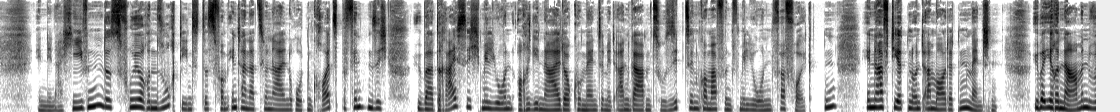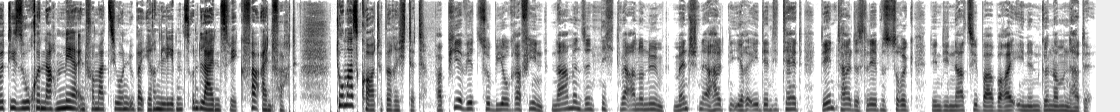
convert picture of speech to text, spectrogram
In den Archiven des früheren Suchdienstes vom Internationalen Roten Kreuz befinden sich über 30 Millionen Originaldokumente mit Angaben zu 17,5 Millionen verfolgten, inhaftierten und ermordeten Menschen. Über ihre Namen wird die Suche nach mehr Informationen über ihren Lebens- und Leidensweg vereinfacht. Thomas Korte berichtet. Papier wird zu Biografien. Namen sind nicht mehr anonym. Menschen erhalten ihre Identität, den Teil des Lebens zurück, den die Nazi-Barbarei ihnen genommen hatte.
